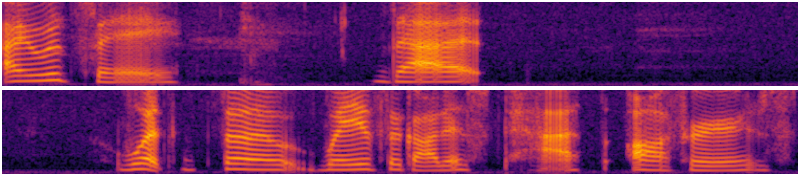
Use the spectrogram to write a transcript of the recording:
I would say that what the Way of the Goddess path offers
